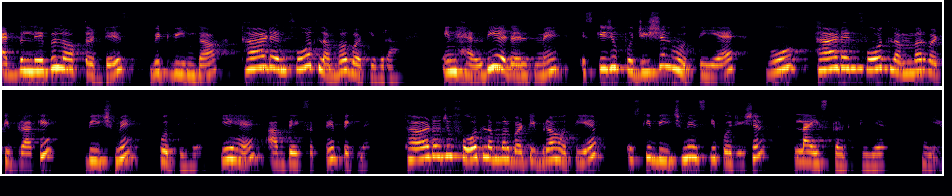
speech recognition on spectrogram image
at the level of the disc between the third and fourth lumbar vertebra in healthy adult में, इसकी जो पोजीशन होती है वो third and fourth lumbar vertebra के बीच में होती है। ये है, आप देख सकते हैं पिक में। थर्ड और जो फोर्थ लंबर वर्टिब्रा होती है, उसके बीच में इसकी पोजीशन लाइज करती है। ये।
